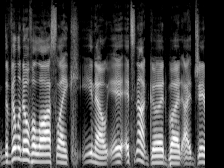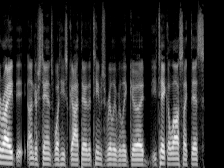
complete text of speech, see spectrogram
the Villanova loss, like you know, it, it's not good, but uh, Jay Wright understands what he's got there. The team's really, really good. You take a loss like this,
